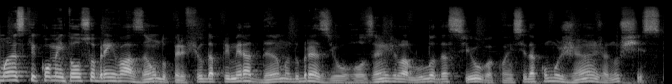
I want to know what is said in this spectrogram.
Musk comentou sobre a invasão do perfil da primeira-dama do Brasil, Rosângela Lula da Silva, conhecida como Janja no X.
